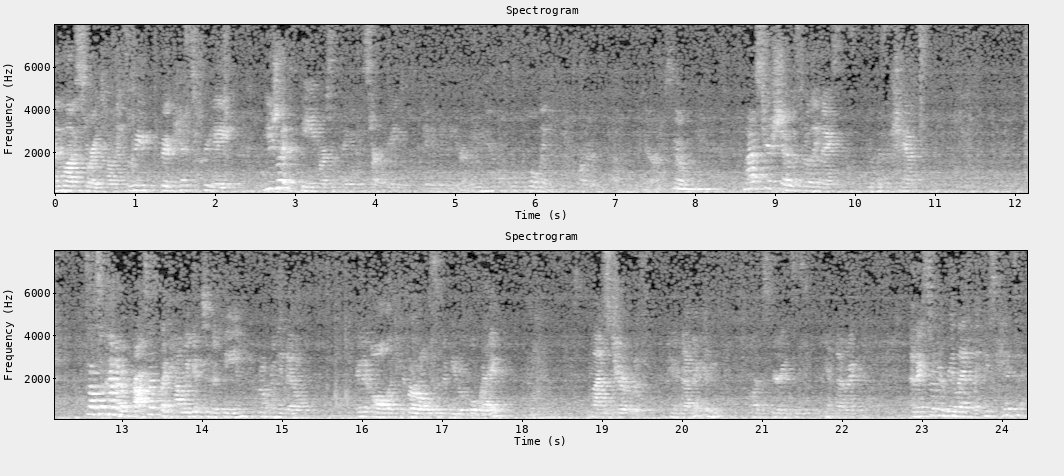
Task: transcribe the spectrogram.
and a lot of storytelling, the kids create, usually a theme or something, and we start creating beginning of the year, and we have a whole full length performance of the year, so. Mm-hmm. Last year's show was really nice, it was a chance. It's also kind of a process, like how we get to the theme, I don't really know, and it all unfurls in a beautiful way. Last year it was pandemic and our experiences with the pandemic, and I sort of realized like these kids have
